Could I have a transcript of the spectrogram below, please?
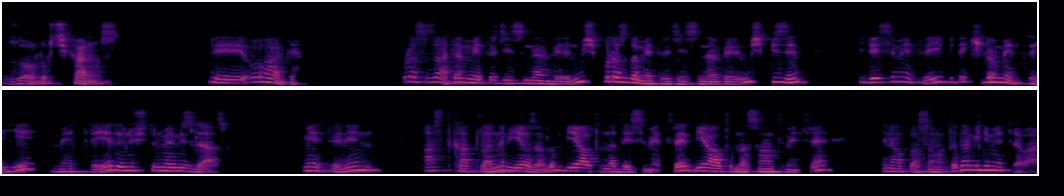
zorluk çıkarmasın. E, o halde burası zaten metre cinsinden verilmiş. Burası da metre cinsinden verilmiş. Bizim bir desimetreyi bir de kilometreyi metreye dönüştürmemiz lazım. Metrenin ast katlarını bir yazalım. Bir altında desimetre, bir altında santimetre, en alt basamakta da milimetre var.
